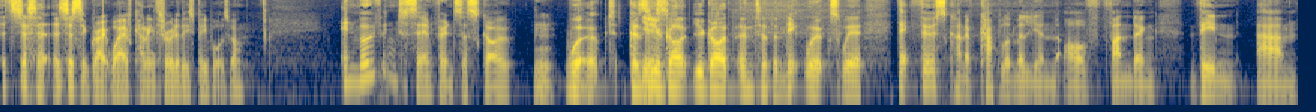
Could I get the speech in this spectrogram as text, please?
it's just a, it's just a great way of cutting through to these people as well. And moving to San Francisco Mm. worked because you got you got into the networks where that first kind of couple of million of funding, then um,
